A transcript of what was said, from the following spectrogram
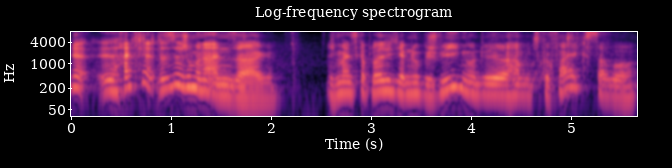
Ja, äh, reicht ja, das ist ja schon mal eine Ansage. Ich meine, es gab Leute, die haben nur geschwiegen und wir haben uns gefeixt, aber.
